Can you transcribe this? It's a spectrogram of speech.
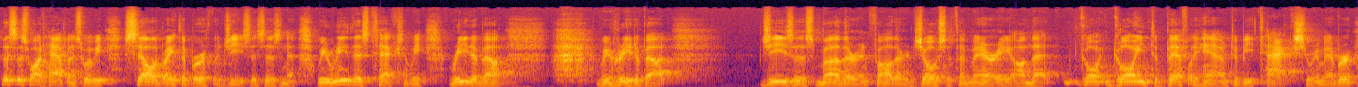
This is what happens when we celebrate the birth of Jesus, isn't it? We read this text and we read about we read about Jesus' mother and father, Joseph and Mary, on that going, going to Bethlehem to be taxed, remember?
